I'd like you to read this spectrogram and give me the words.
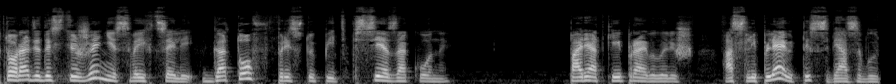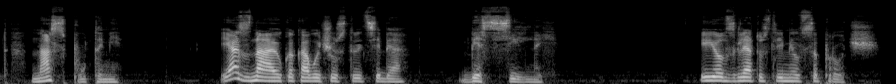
кто ради достижения своих целей готов приступить все законы. Порядки и правила лишь ослепляют и связывают нас путами. Я знаю, каково чувствовать себя бессильной. Ее взгляд устремился прочь,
